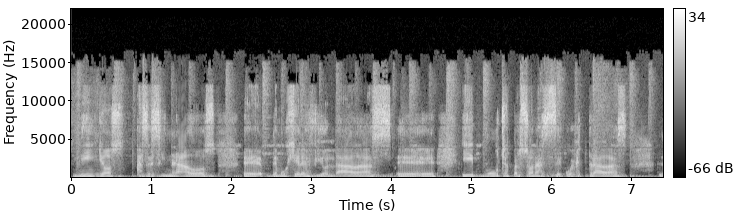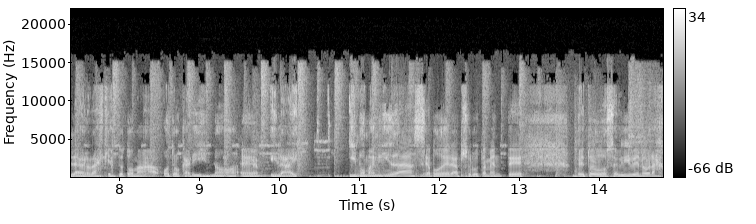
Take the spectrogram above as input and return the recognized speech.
niños asesinados, eh, de mujeres violadas eh, y muchas personas secuestradas, la verdad es que esto toma otro cariz, ¿no? Eh, y la inhumanidad se apodera absolutamente de todo. Se viven horas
